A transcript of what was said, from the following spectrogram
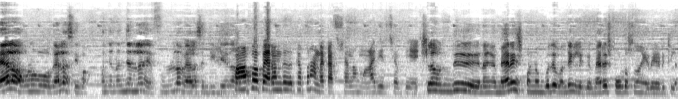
வேலை அவ்வளோ வேலை செய்வா. கொஞ்சம் நஞ்சம் இல்லை ஃபுல்லாக வேலை செஞ்சுக்கிட்டே தான் பாப்பா பிறந்ததுக்கு அப்புறம் அந்த கஷ்டம் எல்லாம் மாறிடுச்சு அப்படியே. ஆக்சுவலாக வந்து நாங்கள் மேரேஜ் பண்ணும்போது வந்து எங்களுக்கு மேரேஜ் ஃபோட்டோஸ்லாம் எதுவும் எடுக்கல.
